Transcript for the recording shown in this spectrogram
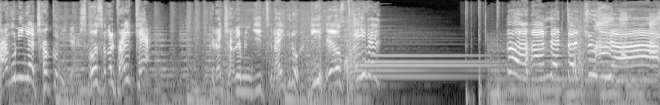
아군이냐 적군이냐 소속을 밝혀 그렇지 않으면 이 드라이기로 네 헤어스타일을 아내딸 줄이야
